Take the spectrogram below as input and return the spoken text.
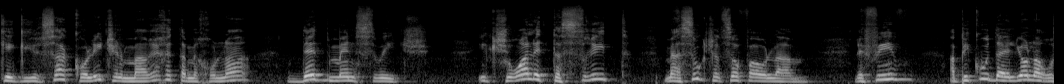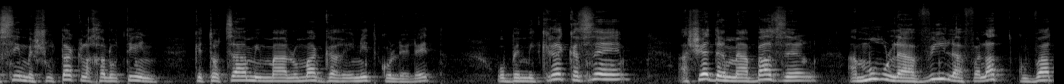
כגרסה קולית של מערכת המכונה Dead Man Switch. היא קשורה לתסריט מהסוג של סוף העולם. לפיו הפיקוד העליון הרוסי משותק לחלוטין כתוצאה ממהלומה גרעינית כוללת, ובמקרה כזה השדר מהבאזר אמור להביא להפעלת תגובת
